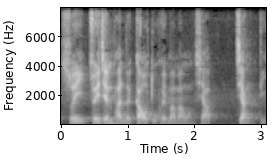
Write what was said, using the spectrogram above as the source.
所以椎间盘的高度会慢慢往下降低，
